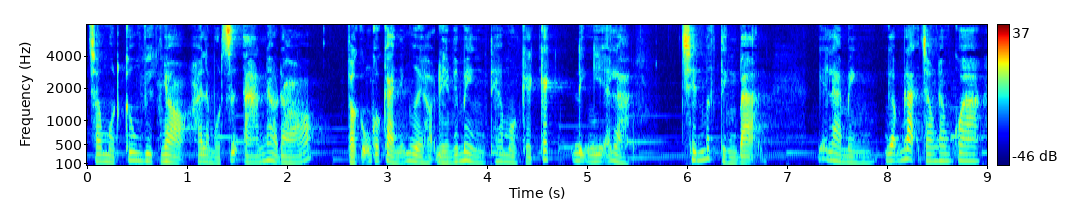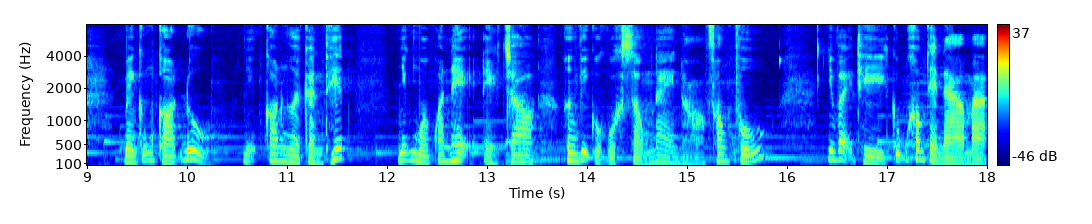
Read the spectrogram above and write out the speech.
trong một công việc nhỏ hay là một dự án nào đó. Và cũng có cả những người họ đến với mình theo một cái cách định nghĩa là trên mức tình bạn. Nghĩa là mình ngẫm lại trong năm qua, mình cũng có đủ những con người cần thiết, những mối quan hệ để cho hương vị của cuộc sống này nó phong phú. Như vậy thì cũng không thể nào mà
